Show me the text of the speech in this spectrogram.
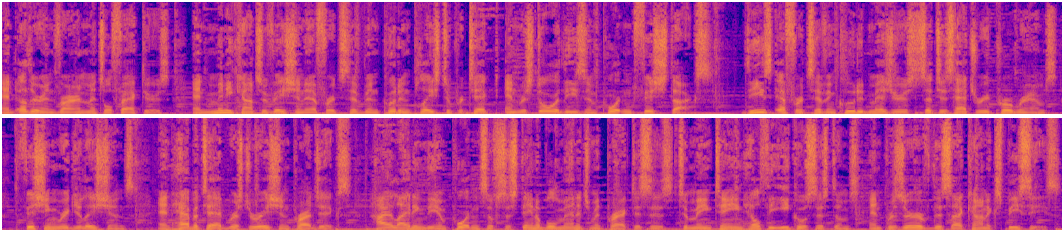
and other environmental factors, and many conservation efforts have been put in place to protect and restore these important fish stocks. These efforts have included measures such as hatchery programs, fishing regulations, and habitat restoration projects, highlighting the importance of sustainable management practices to maintain healthy ecosystems and preserve this iconic species.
